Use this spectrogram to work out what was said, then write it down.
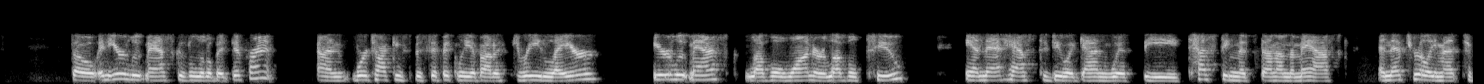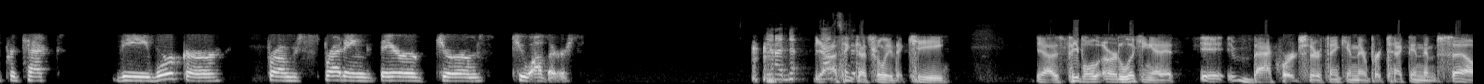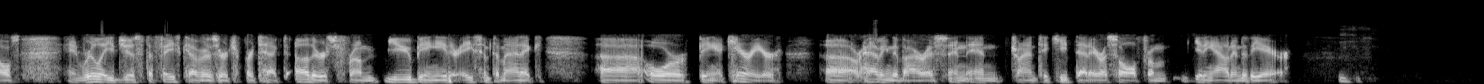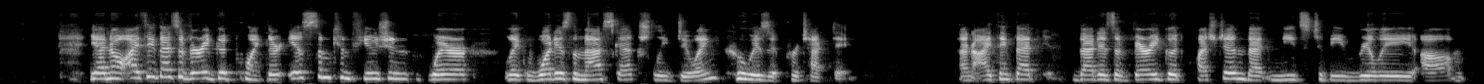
So, an ear loop mask is a little bit different. And we're talking specifically about a three layer ear loop mask, level one or level two. And that has to do again with the testing that's done on the mask. And that's really meant to protect the worker from spreading their germs to others. Yeah, no, yeah I think that's really the key. Yeah, as people are looking at it, it backwards, they're thinking they're protecting themselves, and really just the face covers are to protect others from you being either asymptomatic uh, or being a carrier uh, or having the virus, and and trying to keep that aerosol from getting out into the air. Mm-hmm. Yeah, no, I think that's a very good point. There is some confusion where, like, what is the mask actually doing? Who is it protecting? And I think that that is a very good question that needs to be really um,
